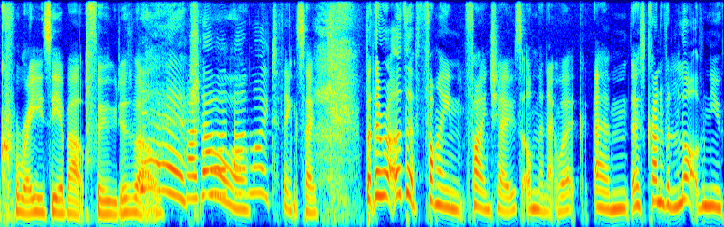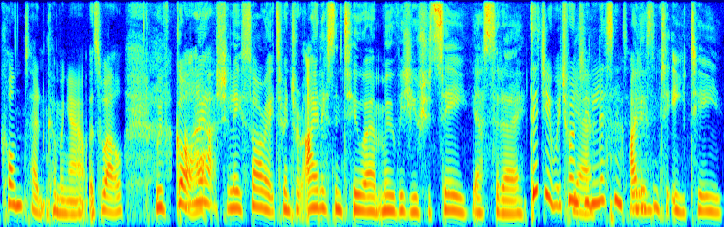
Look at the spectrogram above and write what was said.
crazy about food as well. Yeah, I, I, sure. I like to think so. But there are other fine, fine shows on the network. Um, there's kind of a lot of new content coming out as well. We've got. I actually, sorry to interrupt. I listened to uh, movies you should see yesterday. did you? Which one Yeah. did you listen to? I listened to E.T.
